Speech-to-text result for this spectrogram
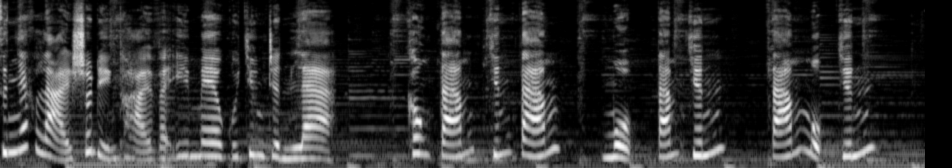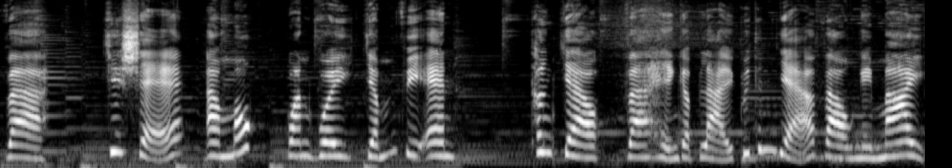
Xin nhắc lại số điện thoại và email của chương trình là 0898 189 819 và chia sẻ amoconeway.vn. Thân chào và hẹn gặp lại quý thính giả vào ngày mai.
